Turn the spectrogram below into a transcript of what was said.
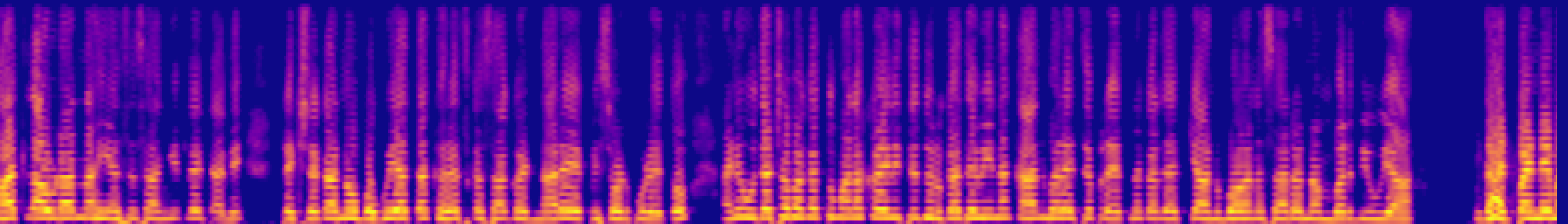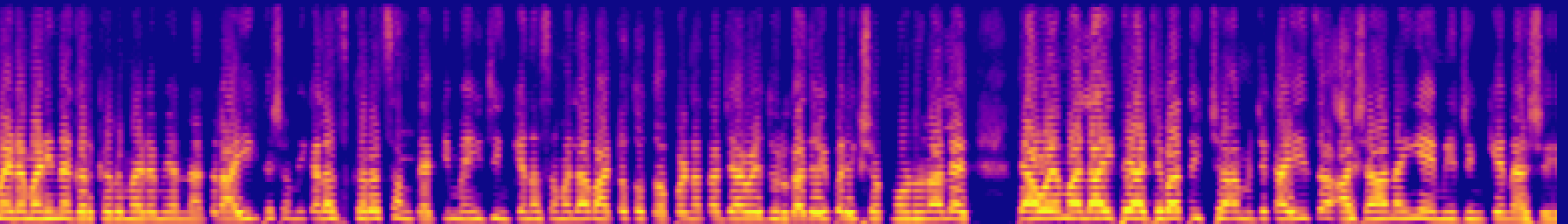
हात लावणार नाही असं सांगितलंय त्याने. प्रेक्षकांनो बघूया आता खरंच कसा घडणार आहे एपिसोड पुढे तो. आणि उद्याच्या भागात तुम्हाला कळेल ते दुर्गादेवीनं कान भरायचे प्रयत्न करतात की अनुभवानुसार नंबर देऊया. घाटपांडे मॅडम आणि नगरकर मॅडम यांना. तर आई इथे शमिकाला खरंच सांगतायत की मी जिंकेन असं मला वाटत होतं पण आता ज्यावेळी दुर्गादेवी परीक्षक म्हणून आलायत त्यावेळी मला इथे अजिबात इच्छा म्हणजे काहीच आशा नाहीये मी जिंकेन अशी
